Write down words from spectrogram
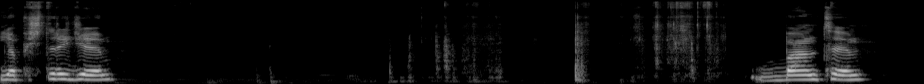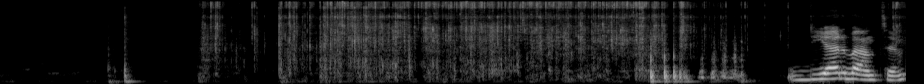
Yapıştırıcı. Bantım. Diğer bantım.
